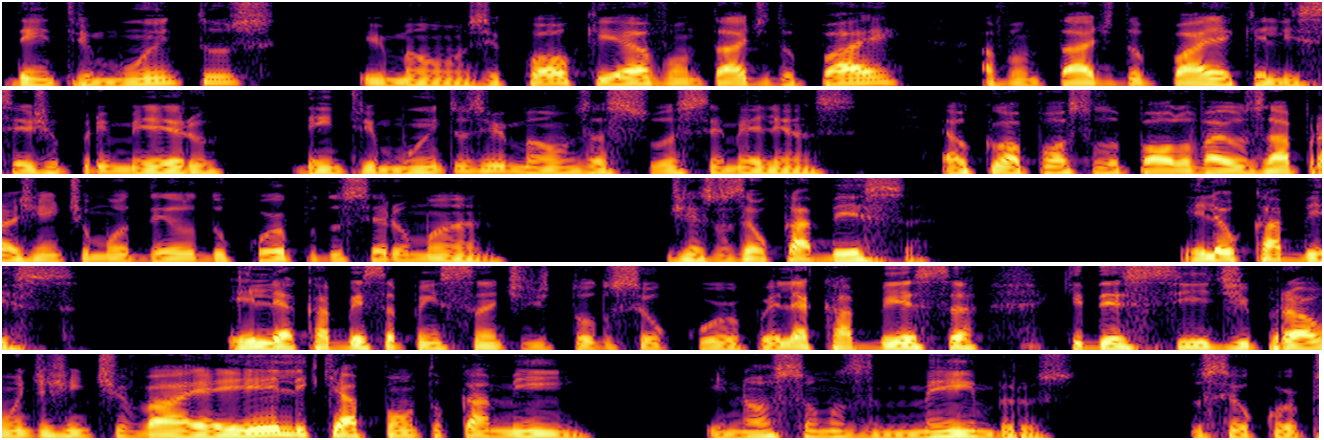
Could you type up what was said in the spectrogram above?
dentre muitos irmãos. E qual que é a vontade do Pai? A vontade do Pai é que ele seja o primeiro dentre muitos irmãos à sua semelhança. É o que o apóstolo Paulo vai usar para a gente o modelo do corpo do ser humano. Jesus é o cabeça. Ele é o cabeça. Ele é a cabeça pensante de todo o seu corpo. Ele é a cabeça que decide para onde a gente vai. É ele que aponta o caminho. E nós somos membros do seu corpo.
